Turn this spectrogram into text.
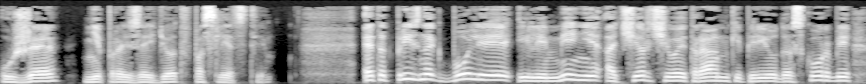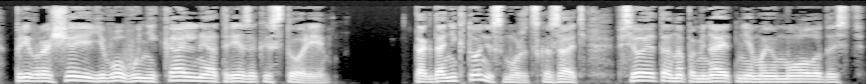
уже не произойдет впоследствии. Этот признак более или менее очерчивает рамки периода скорби, превращая его в уникальный отрезок истории. Тогда никто не сможет сказать «все это напоминает мне мою молодость».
